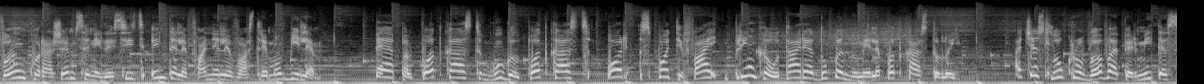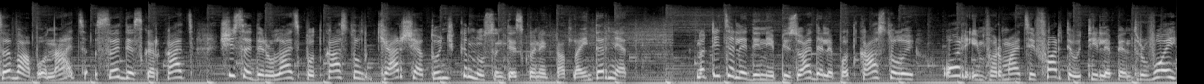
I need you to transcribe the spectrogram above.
vă încurajăm să ne găsiți în telefoanele voastre mobile pe Apple Podcast, Google Podcast ori Spotify prin căutarea după numele podcastului. Acest lucru vă va permite să vă abonați, să descărcați și să derulați podcastul chiar și atunci când nu sunteți conectat la internet. Notițele din episoadele podcastului, ori informații foarte utile pentru voi,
